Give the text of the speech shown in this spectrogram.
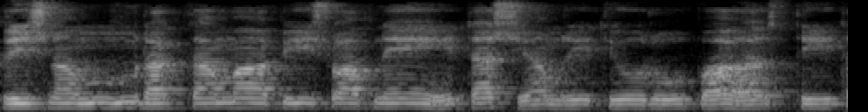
कृष्णं रक्तमपि स्वप्ने तस्य मृत्युरुपस्थित।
